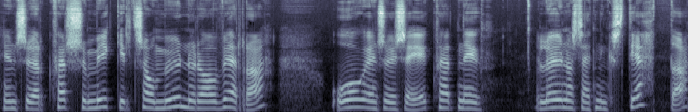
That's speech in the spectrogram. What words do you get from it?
hins vegar hversu mikill sá munur á að vera og eins og ég segi hvernig launasetning stjætta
